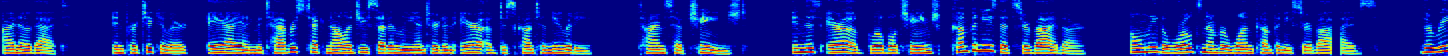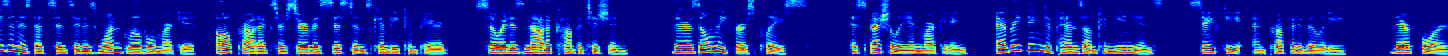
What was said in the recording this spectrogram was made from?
I know that. In particular, AI and metaverse technology suddenly entered an era of discontinuity. Times have changed. In this era of global change, companies that survive are only the world's number one company survives. The reason is that since it is one global market, all products or service systems can be compared, so it is not a competition. There is only first place. Especially in marketing, everything depends on convenience, safety, and profitability. Therefore,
